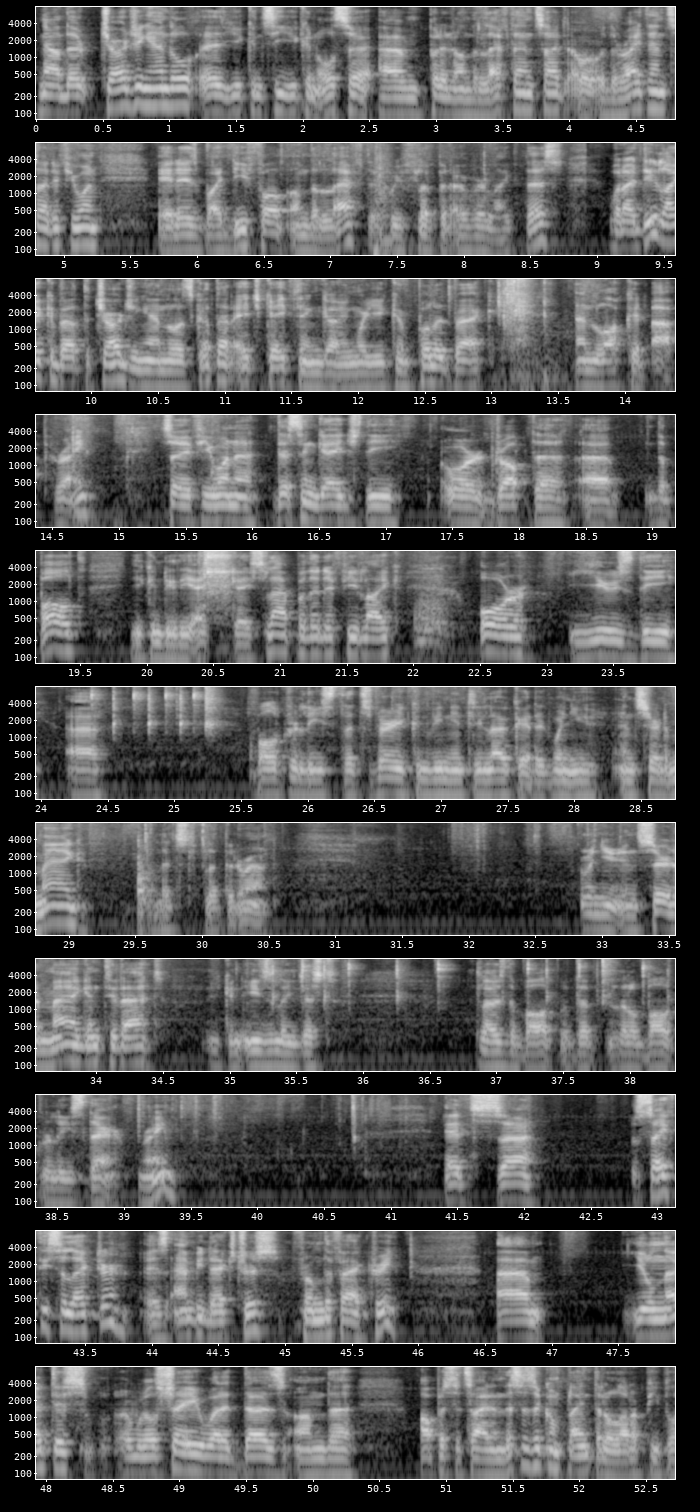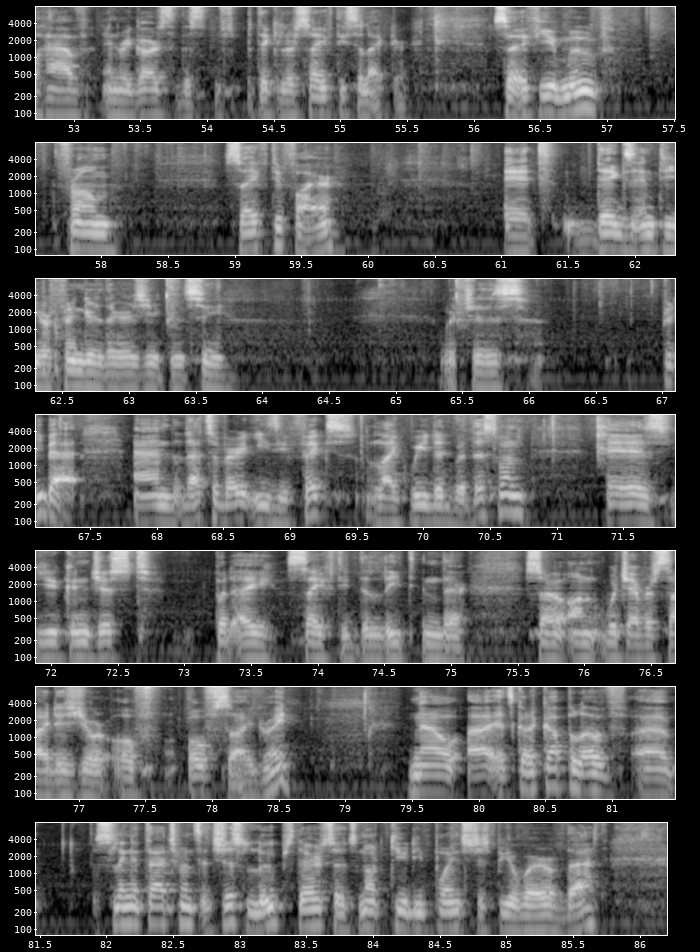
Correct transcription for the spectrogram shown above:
Now the charging handle, uh, you can see you can also um, put it on the left hand side or the right hand side if you want. It is by default on the left if we flip it over like this. What I do like about the charging handle, it's got that HK thing going where you can pull it back and lock it up, right? So if you want to disengage the or drop the uh, the bolt, you can do the HK slap with it if you like, or use the uh, bolt release that's very conveniently located when you insert a mag. Let's flip it around. When you insert a mag into that, you can easily just close the bolt with the little bolt release there, right? Its uh, safety selector is ambidextrous from the factory. Um, you'll notice, we'll show you what it does on the opposite side. And this is a complaint that a lot of people have in regards to this particular safety selector. So if you move from safe to fire it digs into your finger there as you can see which is pretty bad. And that's a very easy fix like we did with this one is you can just put a safety delete in there so on whichever side is your off off side right now uh, it's got a couple of uh, sling attachments. It's just loops there, so it's not QD points. Just be aware of that.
